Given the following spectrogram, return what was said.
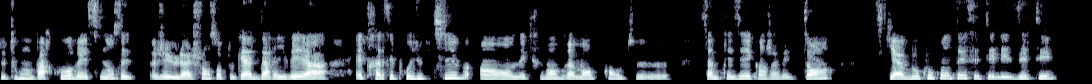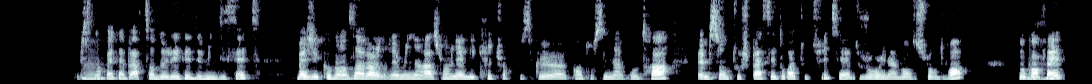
de tout mon parcours. Et sinon, j'ai eu la chance, en tout cas, d'arriver à être assez productive en écrivant vraiment quand ça me plaisait et quand j'avais le temps. Ce qui a beaucoup compté, c'était les étés. Puisqu'en mmh. fait, à partir de l'été 2017, bah, j'ai commencé à avoir une rémunération liée à l'écriture. Puisque euh, quand on signe un contrat, même si on ne touche pas ses droits tout de suite, il y a toujours une avance sur droit. Donc en mmh fait,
